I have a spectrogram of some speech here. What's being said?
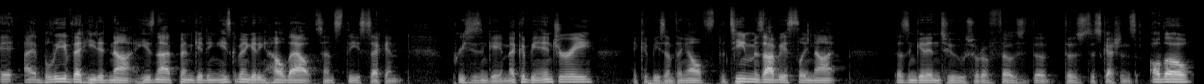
it, I believe that he did not. He's not been getting. He's been getting held out since the second preseason game. That could be an injury. It could be something else. The team is obviously not doesn't get into sort of those the, those discussions. Although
